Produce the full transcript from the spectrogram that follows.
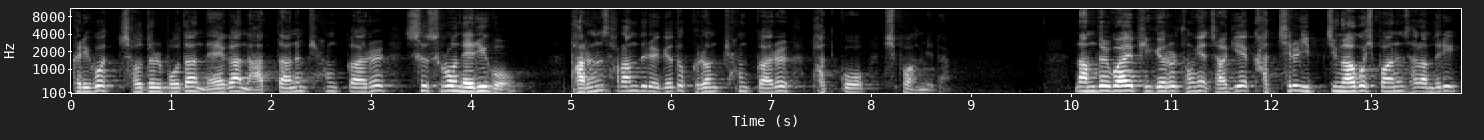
그리고 저들보다 내가 낫다는 평가를 스스로 내리고 다른 사람들에게도 그런 평가를 받고 싶어 합니다. 남들과의 비교를 통해 자기의 가치를 입증하고 싶어 하는 사람들이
